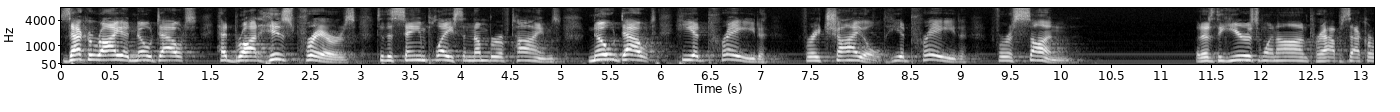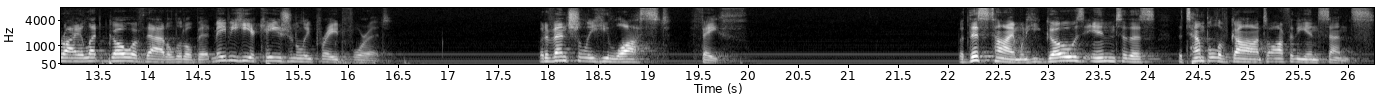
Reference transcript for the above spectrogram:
Zechariah, no doubt, had brought his prayers to the same place a number of times. No doubt he had prayed for a child, he had prayed for a son. But as the years went on, perhaps Zechariah let go of that a little bit. Maybe he occasionally prayed for it. But eventually he lost faith. But this time, when he goes into this, the temple of God to offer the incense,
